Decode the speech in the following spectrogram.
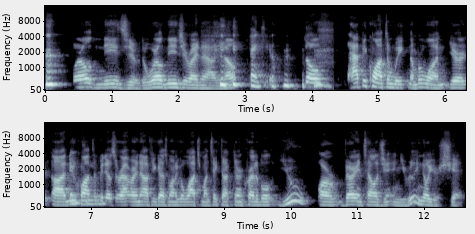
World needs you. The world needs you right now you know? Thank you. So happy Quantum Week, number one. Your uh, new Thank Quantum you. videos are out right now. If you guys want to go watch them on TikTok, they're incredible. You are very intelligent and you really know your shit.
